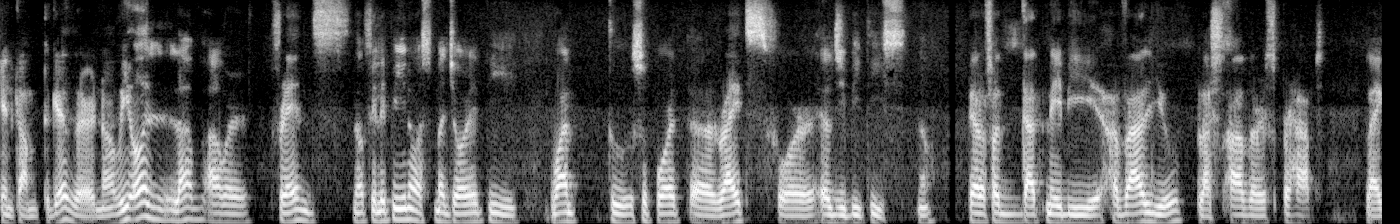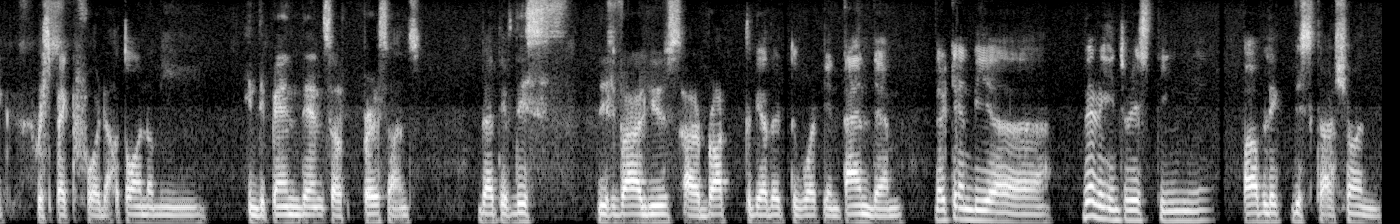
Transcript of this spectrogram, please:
can come together, no? We all love our friends, no? Filipinos, majority, want to support uh, rights for LGBTs, no? Pero so that may be a value plus others perhaps like respect for the autonomy, independence of persons that if this these values are brought together to work in tandem, there can be a very interesting public discussion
